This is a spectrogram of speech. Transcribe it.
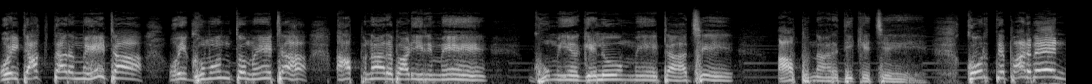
ওই ডাক্তার মেয়েটা, ওই ঘুমন্ত মেয়েটা আপনার বাড়ির মেয়ে। ঘুমিয়ে গেল মেয়েটা আছে আপনার দিকে চেয়ে। করতে পারবেন,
